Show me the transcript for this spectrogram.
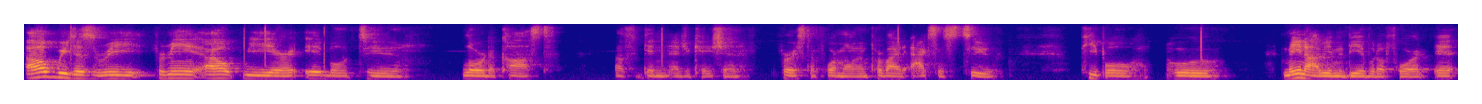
I hope we just re for me, I hope we are able to lower the cost of getting education first and foremost and provide access to people who may not even be able to afford it,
